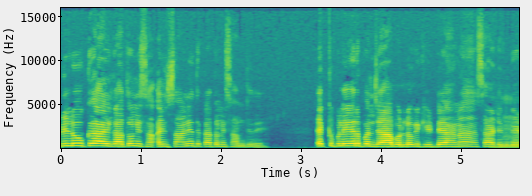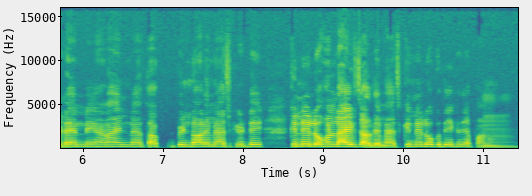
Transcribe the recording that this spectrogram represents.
ਵੀ ਲੋਕ ਐਂ ਕਾਹਤੋਂ ਨਹੀਂ ਇਨਸਾਨੀਅਤ ਕਾਹਤੋਂ ਨਹੀਂ ਸਮਝਦੇ ਇੱਕ ਪਲੇਅਰ ਪੰਜਾਬ ਵੱਲੋਂ ਵੀ ਖੇਡਿਆ ਹਨਾ ਸਰਟੀਫਿਕੇਟ। ਇੰਨੇ ਹਨਾ ਇੰਨਾ ਤਾਂ ਪਿੰਡਾਂ ਵਾਲੇ ਮੈਚ ਖੇਡੇ ਕਿੰਨੇ ਲੋ- ਹੁਣ ਲਾਈਵ ਚੱਲਦੇ ਮੈਚ ਕਿੰਨੇ ਲੋਕ ਦੇਖਦੇ ਆਪਾਂ ਨੂੰ। ਹੂੰ।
